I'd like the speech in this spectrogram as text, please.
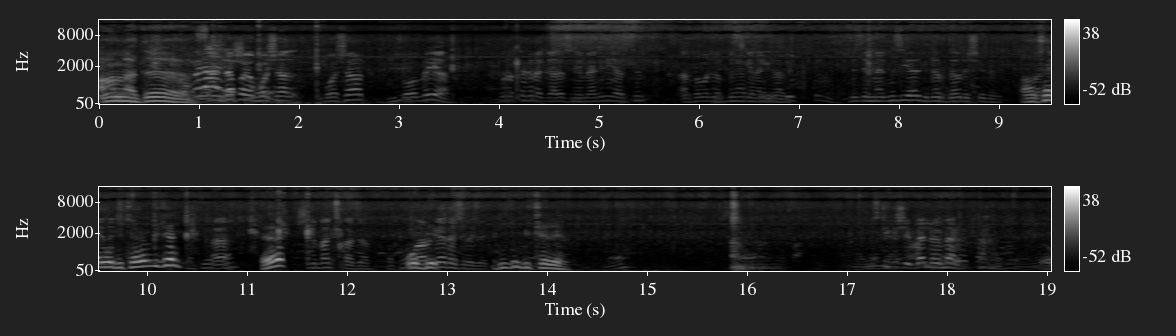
Anladım. Sen depoyu boşalt, boşalt, doldu ya. Burada tekrar gelirsin yemeğini yersin. Arpa boşalt biz gene gideriz. Biz yemeğimizi yer gider devre şey deriz. An sen o biçere mi diyeceksin? He. He? Şimdi ben çıkacağım. O O bi- Vardiya da çilecek. bizim biçere. Biz iki kişi benle Ömer. Ee,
